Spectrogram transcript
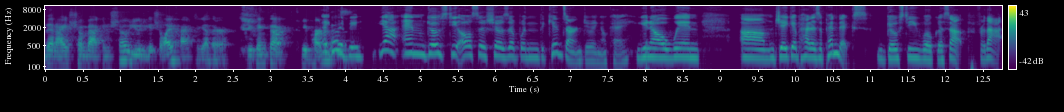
then I come back and show you to get your life back together. Do you think that could be part it of this? could be. Yeah. And Ghosty also shows up when the kids aren't doing okay. You know, when um Jacob had his appendix, Ghosty woke us up for that.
